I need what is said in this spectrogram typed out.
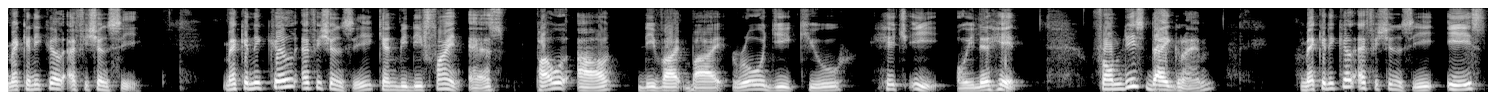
Mechanical efficiency. Mechanical efficiency can be defined as power out divided by rho GQ HE, Euler head. From this diagram, mechanical efficiency is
